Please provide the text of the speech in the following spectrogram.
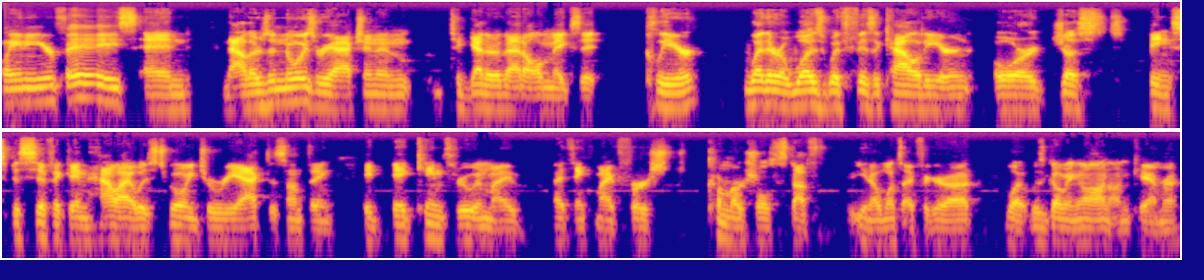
plane of your face. And now there's a noise reaction and together that all makes it clear whether it was with physicality or or just being specific in how i was going to react to something. It, it came through in my i think my first commercial stuff you know once i figured out what was going on on camera.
